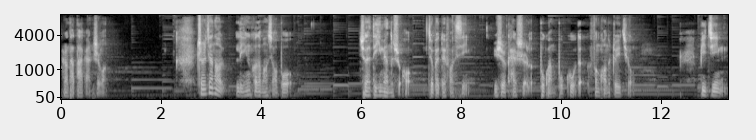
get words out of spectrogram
让他大感失望。只是见到李银河的王小波，却在第一面的时候就被对方吸引，于是开始了不管不顾的疯狂的追求。毕竟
